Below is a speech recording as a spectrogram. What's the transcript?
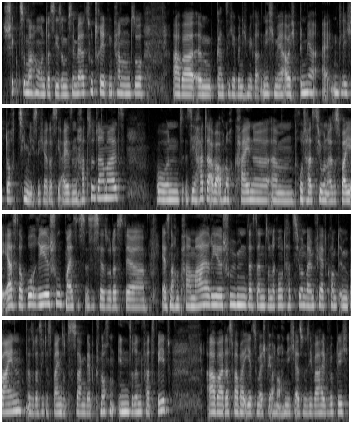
schick zu machen und dass sie so ein bisschen mehr zutreten kann und so. Aber ähm, ganz sicher bin ich mir gerade nicht mehr. Aber ich bin mir eigentlich doch ziemlich sicher, dass sie Eisen hatte damals. Und sie hatte aber auch noch keine ähm, Rotation. Also es war ihr erster Reheschub. Meistens ist es ja so, dass der erst nach ein paar Mal Reheschüben, dass dann so eine Rotation beim Pferd kommt im Bein. Also dass sich das Bein sozusagen der Knochen innen drin verdreht. Aber das war bei ihr zum Beispiel auch noch nicht. Also sie war halt wirklich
